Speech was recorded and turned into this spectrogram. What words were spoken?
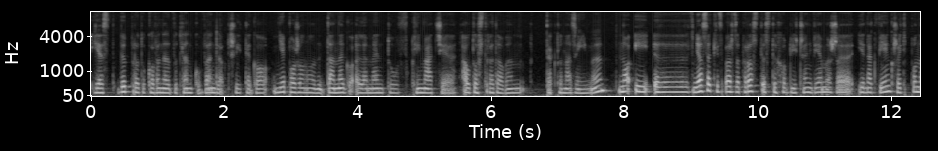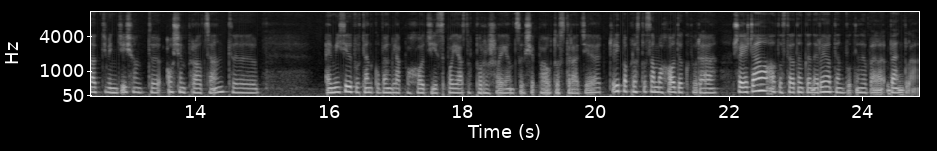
jest wyprodukowane dwutlenku węgla, czyli tego niepożądanego elementu w klimacie autostradowym, tak to nazwijmy. No i y, wniosek jest bardzo prosty z tych obliczeń. Wiemy, że jednak większość, ponad 98% y, emisji dwutlenku węgla pochodzi z pojazdów poruszających się po autostradzie, czyli po prostu samochody, które przejeżdżają autostradą, generują ten dwutlenek węgla.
